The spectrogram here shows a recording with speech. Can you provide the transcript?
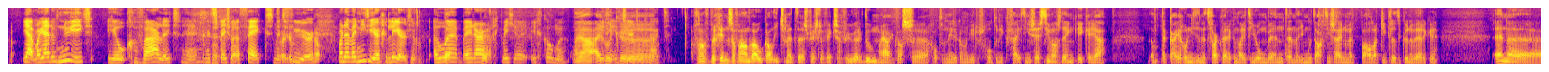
Ja. ja, maar jij doet nu iets heel gevaarlijks, hè? met special effects, met Zeker, vuur. ja. Maar dat hebben wij niet hier geleerd. Hoe Nee, eh, ben je daar klopt. eigenlijk een beetje in gekomen? Nou ja, eigenlijk... geraakt? Vanaf het begin af aan wou ik al iets met special effects en vuurwerk doen. Maar ja, ik was, god, wanneer kwam ik hier op school? Toen ik 15, 16 was, denk ik. En ja, dan, dan kan je gewoon niet in het vak werken omdat je te jong bent. En je moet 18 zijn om met bepaalde artikelen te kunnen werken. En eh,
